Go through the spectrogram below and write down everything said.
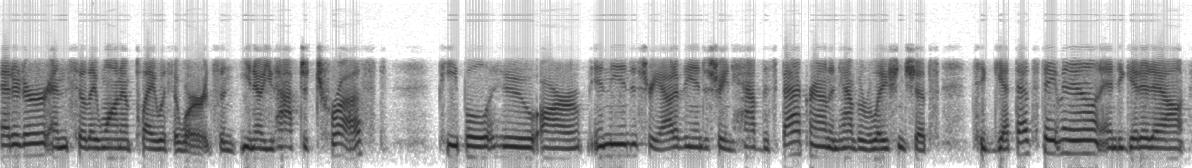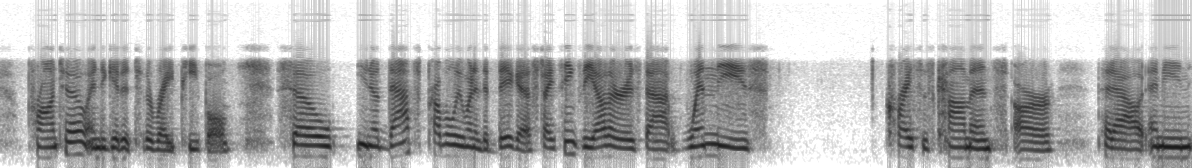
editor and so they want to play with the words and you know you have to trust people who are in the industry out of the industry and have this background and have the relationships to get that statement out and to get it out pronto and to get it to the right people so you know, that's probably one of the biggest. I think the other is that when these crisis comments are put out, I mean,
